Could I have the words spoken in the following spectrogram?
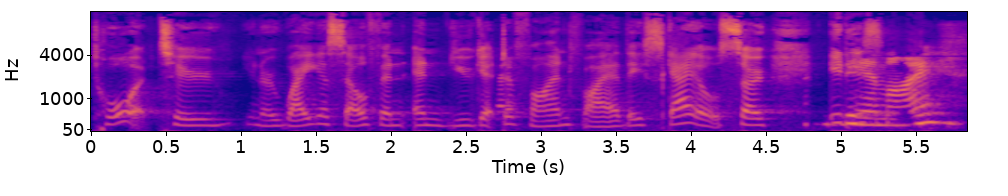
taught to you know weigh yourself and and you get defined via these scales so it BMI. is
